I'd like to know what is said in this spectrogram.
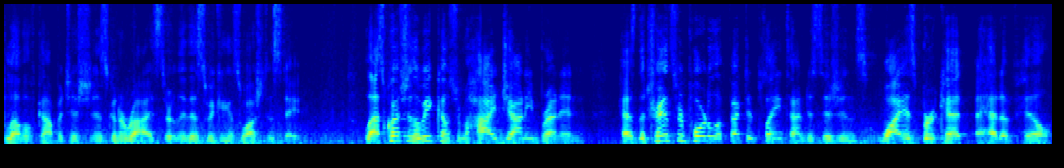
level of competition is going to rise certainly this week against Washington State. Last question of the week comes from Hi Johnny Brennan. Has the transfer portal affected playing time decisions? Why is Burkett ahead of Hill?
